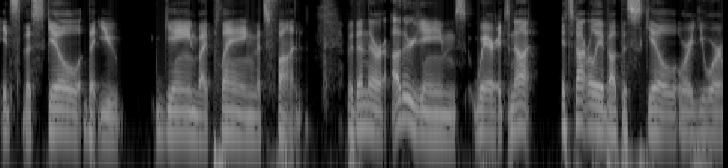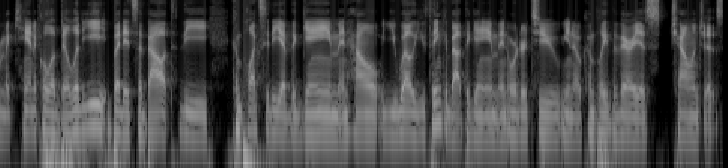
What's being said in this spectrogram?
it's the skill that you gain by playing that's fun. But then there are other games where it's not it's not really about the skill or your mechanical ability, but it's about the complexity of the game and how you well you think about the game in order to you know complete the various challenges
